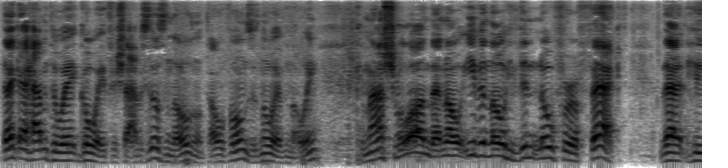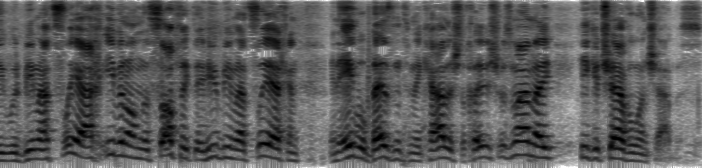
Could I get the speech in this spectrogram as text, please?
that guy happened to wait, go away for Shabbos? He doesn't know, there's no telephones, there's no way of knowing. Kamash Malon, that no, even though he didn't know for a fact that he would be matzliach, even on the suffix that he would be matzliach and enable Bezin to make Kaddish the Chodesh Vizmanai, he could travel on Shabbos.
